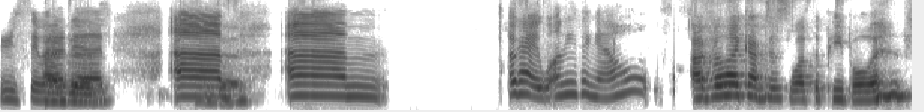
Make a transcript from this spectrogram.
Did you see what I, I did? did. I Um. did. Um. Okay. Well, anything else? I feel like I've just let the people in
